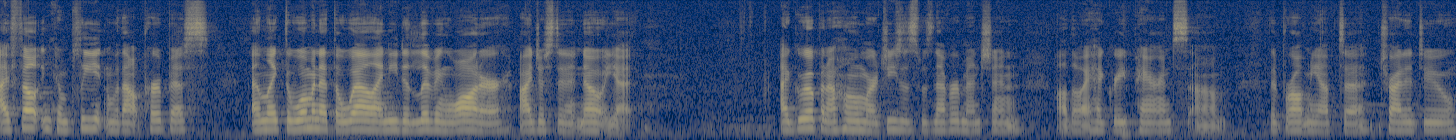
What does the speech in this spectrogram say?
I felt incomplete and without purpose, and like the woman at the well, I needed living water. I just didn't know it yet. I grew up in a home where Jesus was never mentioned, although I had great parents um, that brought me up to try to do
